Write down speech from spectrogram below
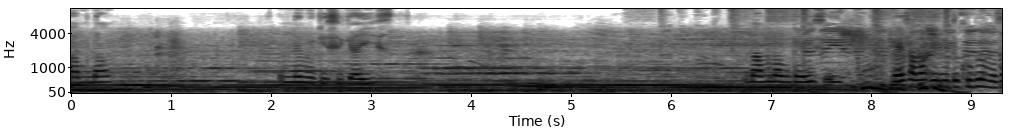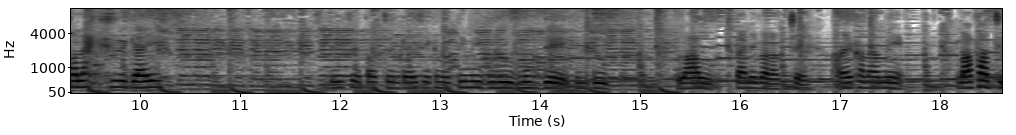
নামলাম। নেমে গেছি গাইস নামলাম গাইস এই গাইস আমাকে কিন্তু খুবই মজা লাগছে গাইস দেখতে পাচ্ছেন গাইস এখানে তিমিগুলোর মুখ দিয়ে কিন্তু লাল পানি বাড়াচ্ছে। আর এখানে আমি লাফাচ্ছি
